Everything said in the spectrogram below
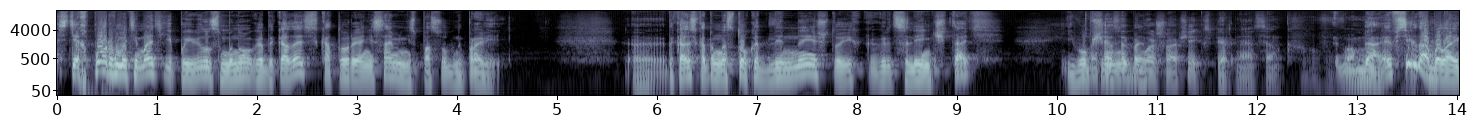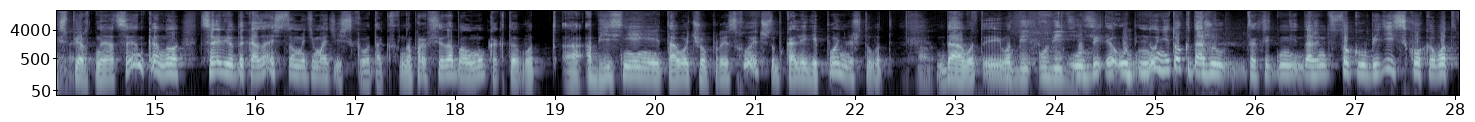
с тех пор в математике появилось много доказательств, которые они сами не способны проверить. Э, доказательства, которые настолько длинные, что их, как говорится, лень читать и, в общем, ну, сейчас это больше вообще экспертная оценка. Да, это всегда была экспертная оценка, но целью доказательства математического так всегда было ну, как-то вот а, объяснение того, что происходит, чтобы коллеги поняли, что вот, ну, да, вот и вот убедить. Уби, уб, ну, не только даже, так сказать, не, даже не столько убедить, сколько вот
